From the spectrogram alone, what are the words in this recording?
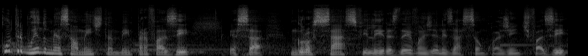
contribuindo mensalmente também para fazer essa engrossar as fileiras da evangelização com a gente, fazer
